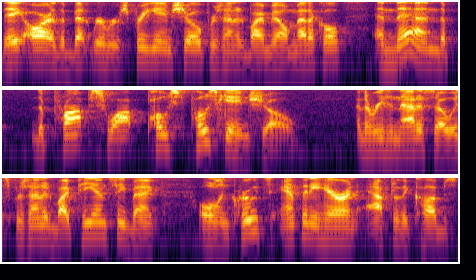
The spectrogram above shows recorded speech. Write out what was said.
They are the Bet Rivers pregame show presented by Mail Medical. And then the, the prop swap post postgame show. And the reason that is so, it's presented by PNC Bank, Olin Kreutz, Anthony Herron after the Cubs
